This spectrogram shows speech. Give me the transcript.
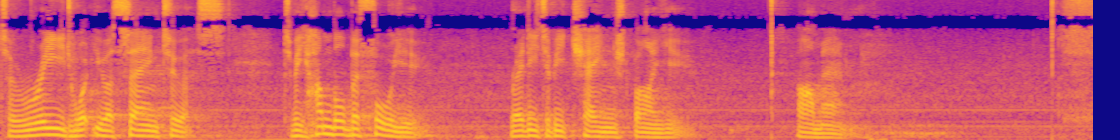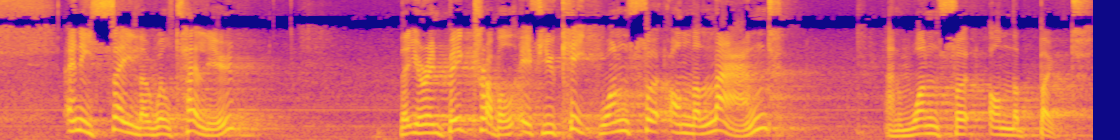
to read what you are saying to us, to be humble before you, ready to be changed by you. Amen. Any sailor will tell you that you're in big trouble if you keep one foot on the land and one foot on the boat.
